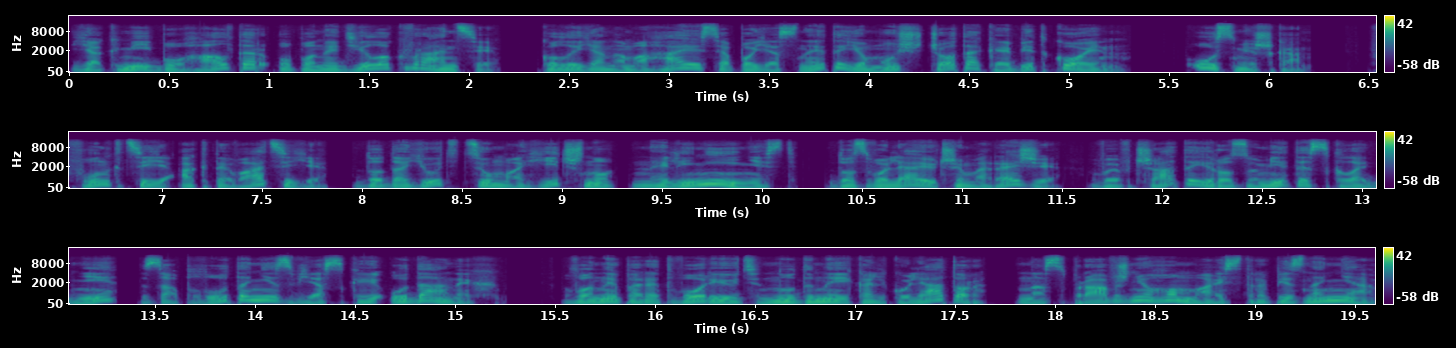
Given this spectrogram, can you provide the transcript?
як мій бухгалтер у понеділок вранці, коли я намагаюся пояснити йому, що таке біткоін. Усмішка. Функції активації додають цю магічну нелінійність, дозволяючи мережі вивчати і розуміти складні, заплутані зв'язки у даних. Вони перетворюють нудний калькулятор на справжнього майстра пізнання.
